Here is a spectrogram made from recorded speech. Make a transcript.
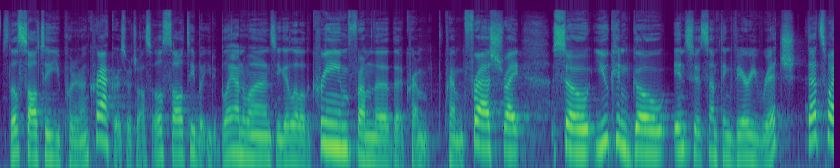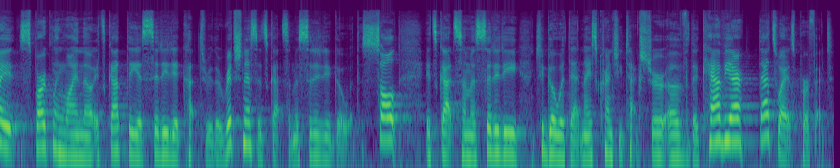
It's a little salty. You put it on crackers, which are also a little salty, but you do bland ones. You get a little of the cream from the, the creme, creme fraiche, right? So you can go into something very rich. That's why sparkling wine, though, it's got the acidity to cut through the richness. It's got some acidity to go with the salt. It's got some acidity to go with that nice crunchy texture of the caviar. That's why it's perfect.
